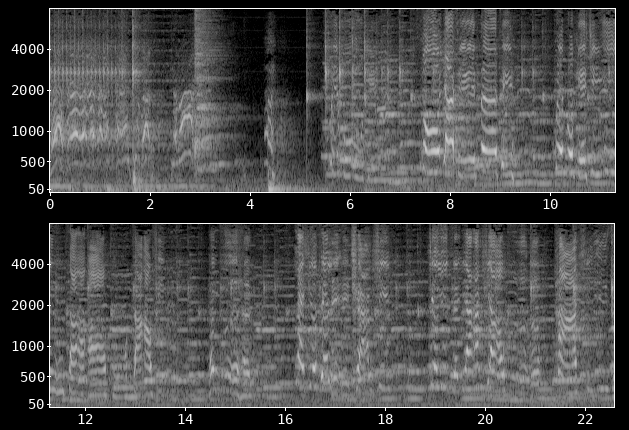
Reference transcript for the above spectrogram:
哎哎哎哎哎！什么？什么？哎，为不该少爷才得罪，为不该今朝少不糟心，恨只恨来秀才来抢戏，就有这样小子他欺心。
